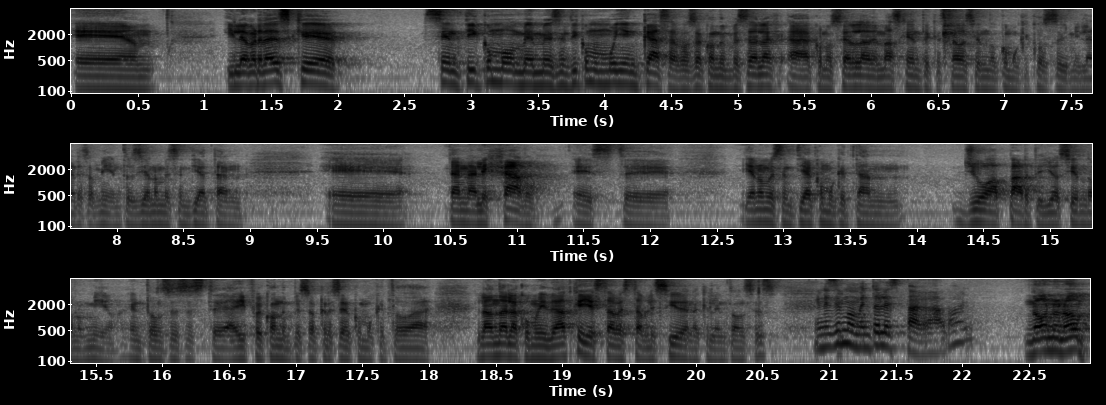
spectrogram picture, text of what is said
Eh, y la verdad es que sentí como, me, sentí como muy en casa, o sea, cuando empecé a conocer a la demás gente que estaba haciendo como que cosas similares a mí, entonces ya no me sentía tan, eh, tan alejado, este, ya no me sentía como que tan yo aparte, yo haciendo lo mío. Entonces este, ahí fue cuando empezó a crecer como que toda la onda de la comunidad que ya estaba establecida en aquel entonces. ¿En ese momento les pagaban? No, no, no.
